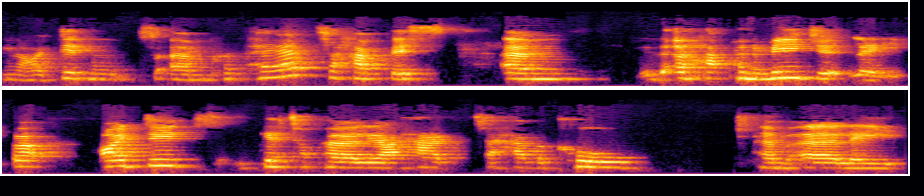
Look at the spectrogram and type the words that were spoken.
you know, I didn't um, prepare to have this um, happen immediately, but I did get up early. I had to have a call um, early,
